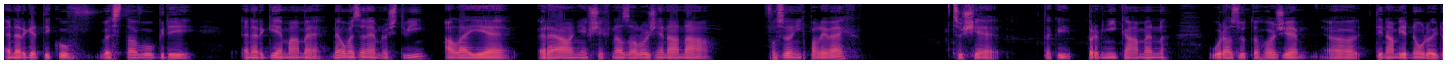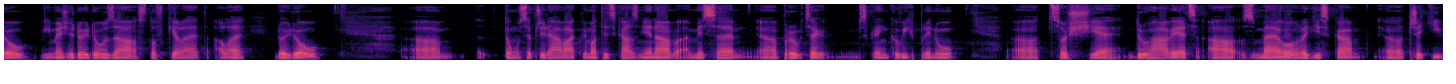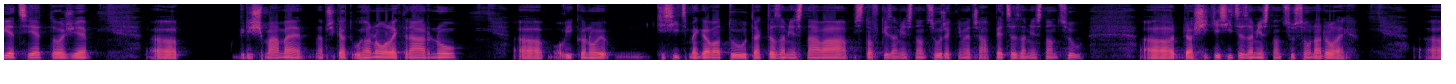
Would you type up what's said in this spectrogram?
energetiku ve stavu, kdy energie máme neomezené množství, ale je reálně všechna založena na fosilních palivech, což je takový první kámen úrazu toho, že eh, ty nám jednou dojdou. Víme, že dojdou za stovky let, ale dojdou. Tomu se přidává klimatická změna, emise, eh, produkce skleníkových plynů, eh, což je druhá věc. A z mého hlediska třetí věc je to, že když máme například uhelnou elektrárnu, Eh, o výkonu 1000 MW, tak ta zaměstnává stovky zaměstnanců, řekněme třeba 500 zaměstnanců. Eh, další tisíce zaměstnanců jsou na dolech. Uh,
